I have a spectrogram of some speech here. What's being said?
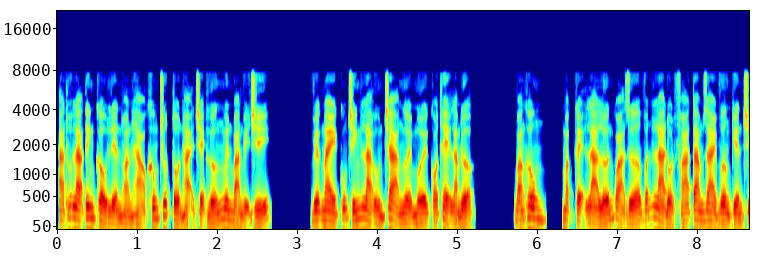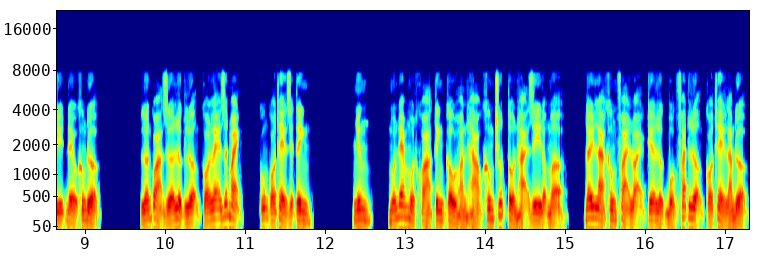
ạt thua lạ tinh cầu liền hoàn hảo không chút tổn hại chạy hướng nguyên bản vị trí. Việc này cũng chính là ủn tra người mới có thể làm được. Bằng không mặc kệ là lớn quả dứa vẫn là đột phá tam giai vương kiến trí đều không được. Lớn quả dứa lực lượng có lẽ rất mạnh, cũng có thể diệt tinh. Nhưng, muốn đem một khỏa tinh cầu hoàn hảo không chút tổn hại di động mở, đây là không phải loại kia lực bộ phát lượng có thể làm được.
